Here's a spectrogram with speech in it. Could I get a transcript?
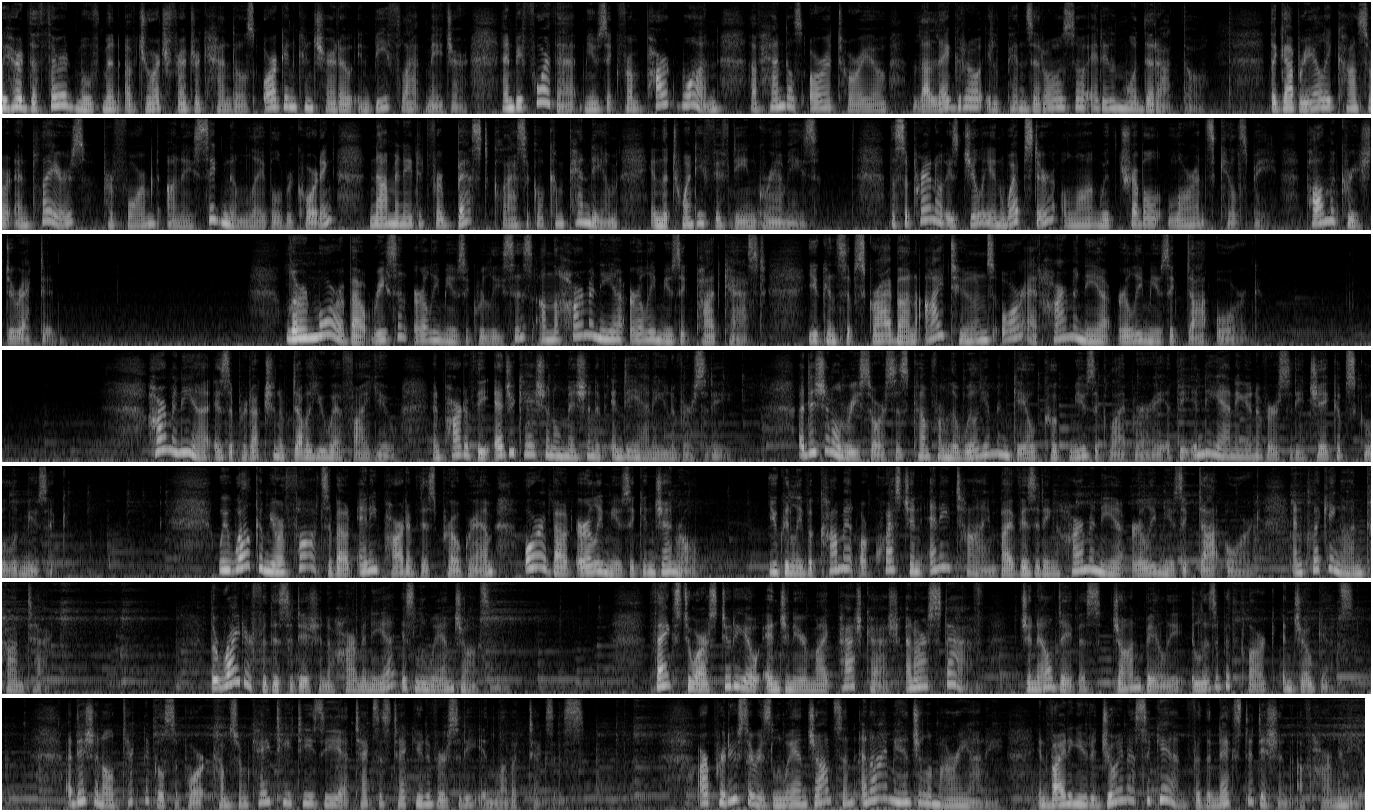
we heard the third movement of George Frederick Handel's Organ Concerto in B flat major, and before that, music from part one of Handel's oratorio L'Allegro, il Penseroso ed il Moderato. The Gabrieli Consort and Players performed on a Signum label recording nominated for Best Classical Compendium in the 2015 Grammys. The soprano is Gillian Webster, along with treble Lawrence Kilsby. Paul McCreesh directed. Learn more about recent early music releases on the Harmonia Early Music Podcast. You can subscribe on iTunes or at harmoniaearlymusic.org. Harmonia is a production of WFIU and part of the educational mission of Indiana University. Additional resources come from the William and Gail Cook Music Library at the Indiana University Jacobs School of Music. We welcome your thoughts about any part of this program or about early music in general. You can leave a comment or question anytime by visiting harmoniaearlymusic.org and clicking on Contact. The writer for this edition of Harmonia is Luann Johnson. Thanks to our studio engineer Mike Pashkash and our staff, Janelle Davis, John Bailey, Elizabeth Clark, and Joe Getz. Additional technical support comes from KTTZ at Texas Tech University in Lubbock, Texas. Our producer is Luann Johnson, and I'm Angela Mariani, inviting you to join us again for the next edition of Harmonia.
